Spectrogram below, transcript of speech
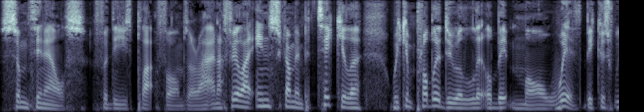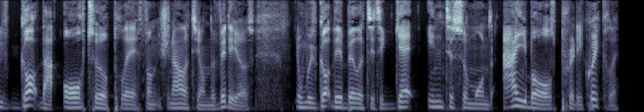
something else for these platforms, all right? And I feel like Instagram in particular, we can probably do a little bit more with because we've got that autoplay functionality on the videos and we've got the ability to get into someone's eyeballs pretty quickly.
